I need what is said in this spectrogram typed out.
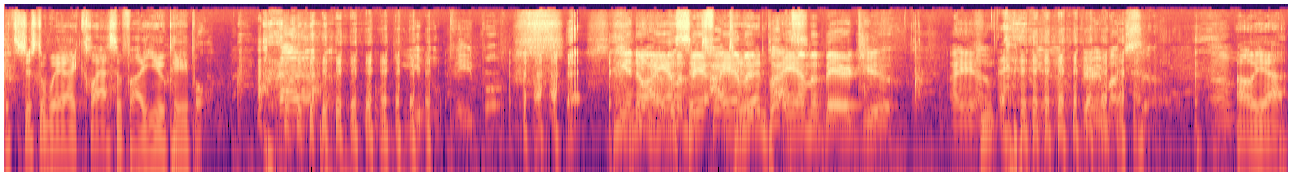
It's just a way I classify you people. you people. You know, You I am a bear. I am a. I am a bear Jew. I am, you know, very much so. Um, Oh yeah.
